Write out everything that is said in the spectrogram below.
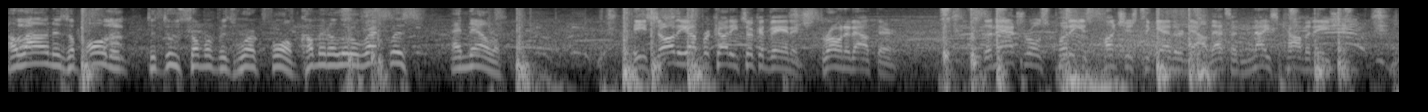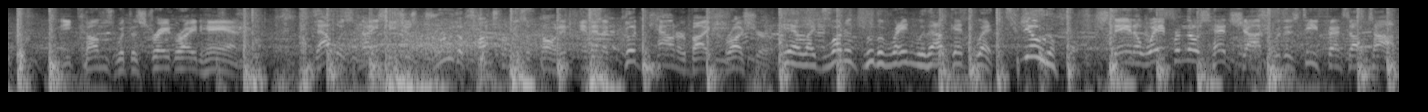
allowing his opponent to do some of his work for him. Come in a little reckless and nail him. He saw the uppercut, he took advantage, throwing it out there. The Natural's putting his punches together now. That's a nice combination. He comes with the straight right hand. That was nice. He just drew the punch from his opponent, and then a good counter by Crusher. Yeah, like running through the rain without getting wet. Beautiful. Staying away from those headshots with his defense up top.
